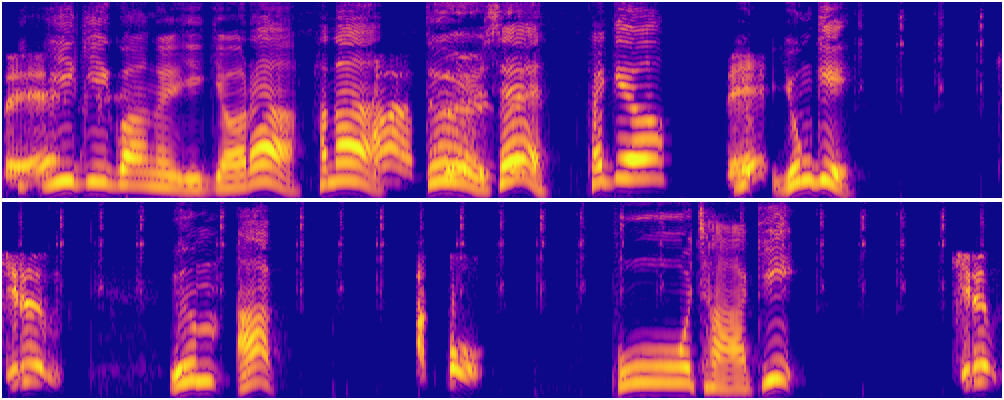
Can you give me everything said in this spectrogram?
네. 이, 이기광을 이겨라. 하나, 하나, 둘, 둘, 셋. 갈게요. 네. 요- 용기, 기름, 음악, 악보, 보자기. 기름.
